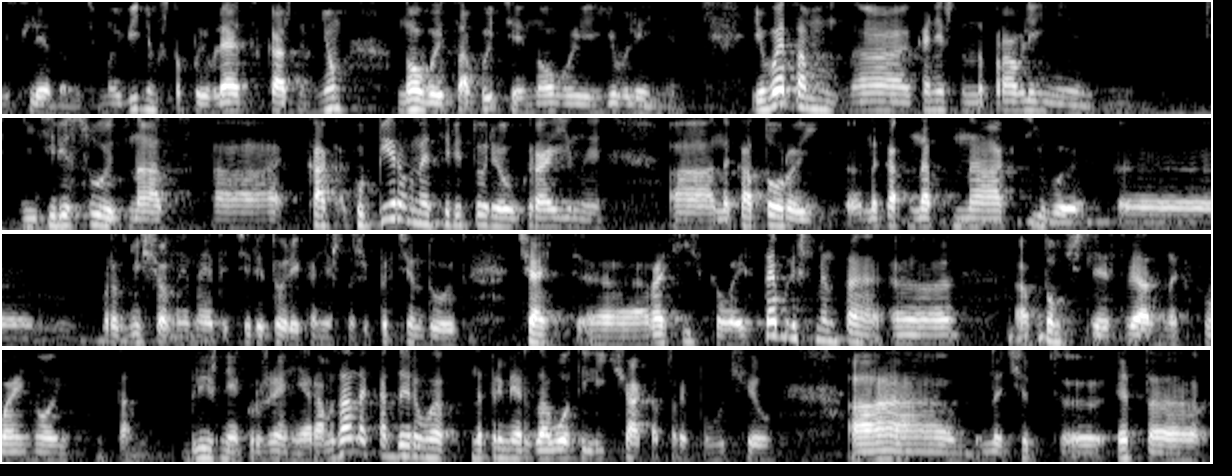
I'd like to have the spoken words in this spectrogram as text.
исследовать. Мы видим, что появляются каждым днем новые события, новые явления. И в этом, а, конечно, направлении интересует нас а, как оккупированная территория Украины, на которой на, на, на активы э, размещенные на этой территории, конечно же, претендуют часть э, российского истеблишмента, э, в том числе связанных с войной, там, ближнее окружение Рамзана Кадырова, например, завод Ильича, который получил. А, значит, это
